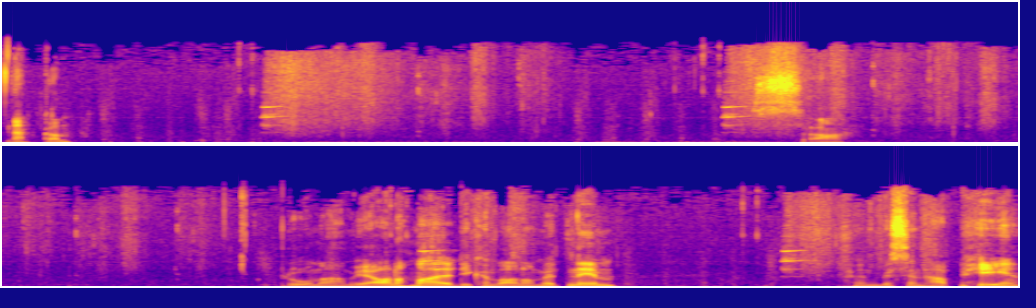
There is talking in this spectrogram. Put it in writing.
Na, komm. So. Blume haben wir auch nochmal, die können wir auch noch mitnehmen. Für ein bisschen HP.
